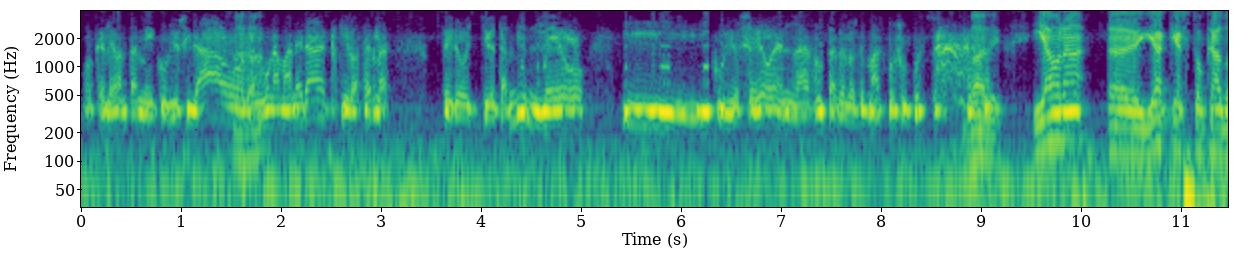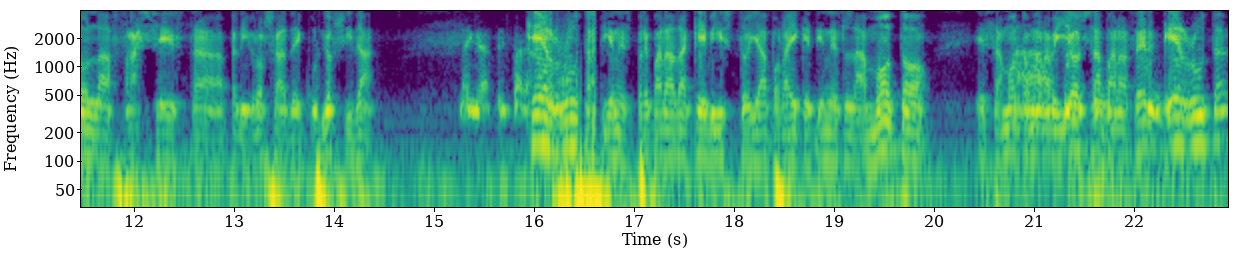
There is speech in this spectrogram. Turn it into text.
porque levantan mi curiosidad o de alguna manera quiero hacerlas pero yo también leo y, curioseo en las rutas de los demás, por supuesto. Vale. Y ahora, eh, ya que has tocado la frase esta peligrosa de curiosidad, Venga, ¿qué ruta tienes preparada? Que he visto ya por ahí que tienes la moto, esa moto ah, maravillosa para hacer. ¿Qué ruta,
